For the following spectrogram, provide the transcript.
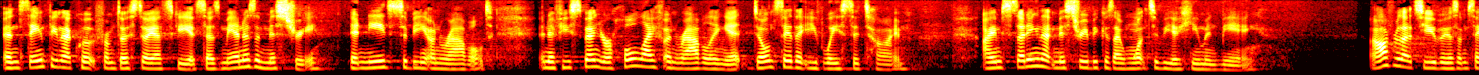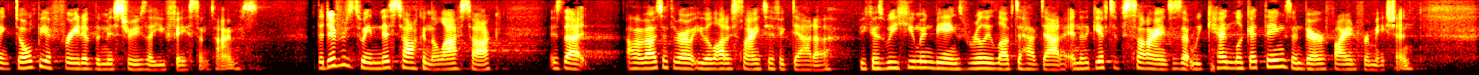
And same thing that quote from Dostoevsky it says, Man is a mystery, it needs to be unraveled. And if you spend your whole life unraveling it, don't say that you've wasted time. I am studying that mystery because I want to be a human being. I offer that to you because I'm saying don't be afraid of the mysteries that you face sometimes. The difference between this talk and the last talk is that I'm about to throw at you a lot of scientific data because we human beings really love to have data. And the gift of science is that we can look at things and verify information.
